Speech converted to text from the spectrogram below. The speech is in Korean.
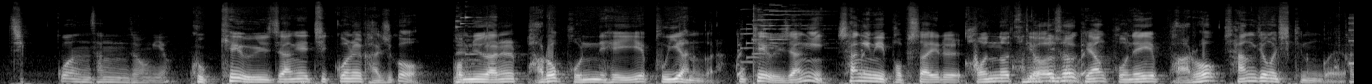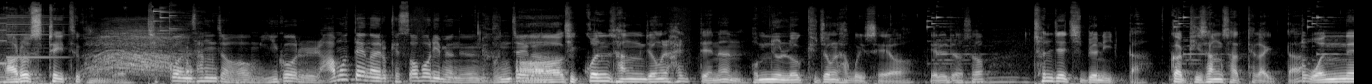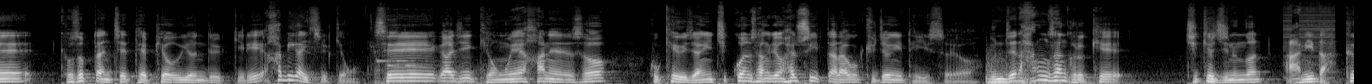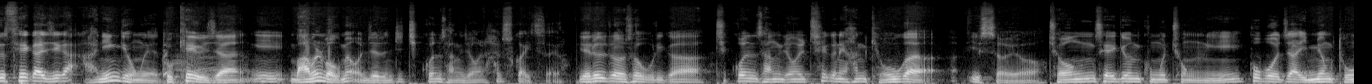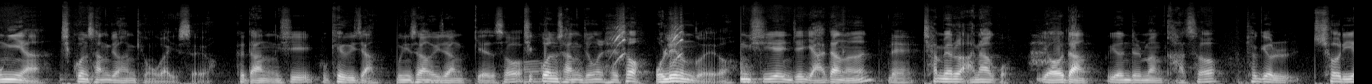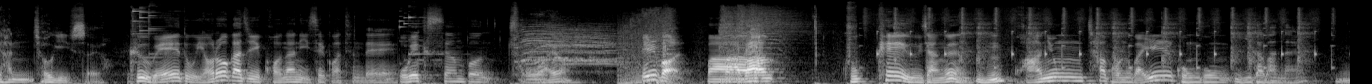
직권 상정이요? 국회의장의 직권을 가지고 법률안을 바로 본회의에 부의하는 거라. 국회의장이 상임위 법사위를 건너뛰어서? 그냥 본회의에 바로 상정을 시키는 거예요. 바로 스트레이트 가는 거예요. 직권 상정 이거를 아무 때나 이렇게 써버리면은 문제가 어, 직권 상정을 할 때는 법률로 규정을 하고 있어요. 예를 들어서 천재지변이 있다. 그러니까 비상사태가 있다. 원내 교섭단체 대표 의원들끼리 합의가 있을 경우 세 가지 경우에 한해서 국회의장이 직권상정할 수 있다라고 규정이 돼 있어요. 문제는 항상 그렇게 지켜지는 건 아니다. 그 세 가지가 아닌 경우에 국회의장이 마음을 먹으면 언제든지 직권상정을 할 수가 있어요. 예를 들어서 우리가 직권상정을 최근에 한 경우가 있어요. 정세균 국무총리 후보자 임명 동의안 직권상정한 경우가 있어요. 그 당시 국회의장 문희상 의장께서 직권 상정을 해서 올리는 거예요. 당시에 이제 야당은 네. 참여를 안 하고 여당 의원들만 가서 표결 처리한 적이 있어요. 그 외에도 여러 가지 권한이 있을 것 같은데 OX 한번 좋아요. 1번 빠밤 국회의장은 관용차 번호가 1002가 맞나요?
